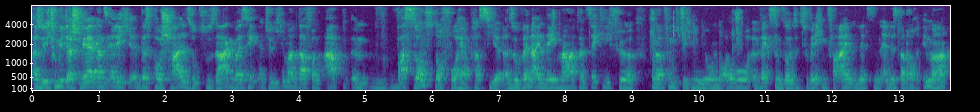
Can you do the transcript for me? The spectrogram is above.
Also ich tue mich da schwer, ganz ehrlich, äh, das pauschal so zu sagen, weil es hängt natürlich immer davon ab, ähm, was sonst noch vorher passiert. Also wenn ein Neymar tatsächlich für 150 Millionen Euro äh, wechseln sollte, zu welchem Verein letzten Endes dann auch immer,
